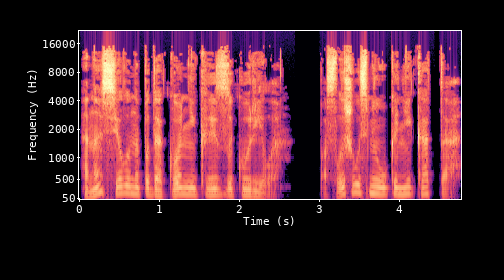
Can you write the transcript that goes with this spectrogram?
Она села на подоконник и закурила. Послышалось мяуканье кота.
